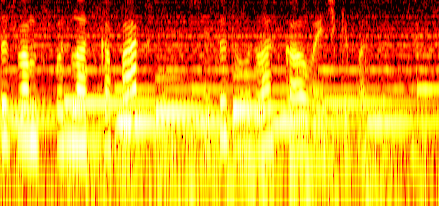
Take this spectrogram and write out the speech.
Тут вам, будь ласка, парк, і тут, будь ласка, овечки пасуться.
